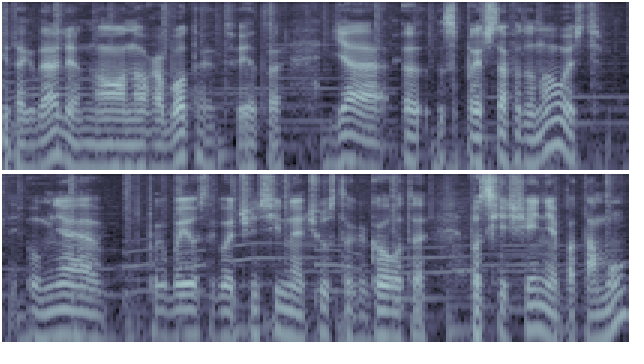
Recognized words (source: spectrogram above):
и так далее, но оно работает. И это я, э, прочитав эту новость, у меня появилось такое очень сильное чувство какого-то восхищения по тому,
